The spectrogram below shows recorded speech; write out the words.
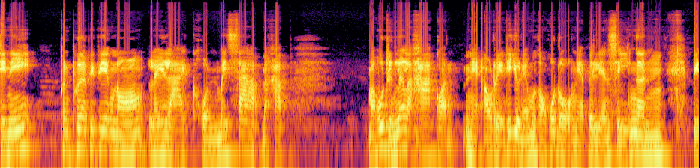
ทีนี้เพื่อนๆพี่ๆน้องหลายๆ คนไม่ทราบนะครับ มาพูดถึงเรื่องราคาก่อนเนี่ยเอาเหรียญที่อยู่ในมือของคู่โด่งเนี่ยเป็นเหรียญสีเงินปี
